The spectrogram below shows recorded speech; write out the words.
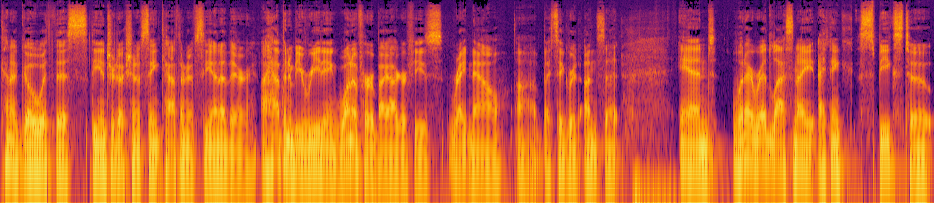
kind of go with this the introduction of St. Catherine of Siena there. I happen to be reading one of her biographies right now uh, by Sigrid Undset. And what I read last night, I think, speaks to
